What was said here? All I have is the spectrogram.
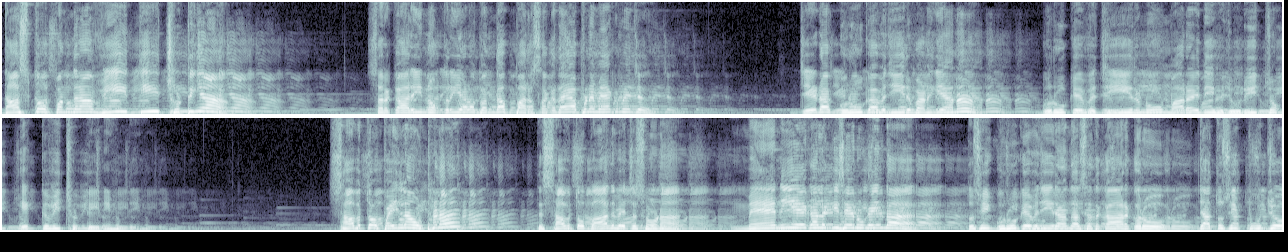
10 ਤੋਂ 15 20 30 ਛੁੱਟੀਆਂ। ਸਰਕਾਰੀ ਨੌਕਰੀ ਵਾਲਾ ਬੰਦਾ ਭਰ ਸਕਦਾ ਹੈ ਆਪਣੇ ਮਹਿਕਮੇ 'ਚ? ਜਿਹੜਾ ਗੁਰੂ ਦਾ ਵਜ਼ੀਰ ਬਣ ਗਿਆ ਨਾ ਗੁਰੂ ਕੇ ਵਜ਼ੀਰ ਨੂੰ ਮਹਾਰਾਜ ਦੀ ਹਜ਼ੂਰੀ 'ਚੋਂ ਇੱਕ ਵੀ ਛੁੱਟੀ ਨਹੀਂ ਹੁੰਦੀ। ਸਭ ਤੋਂ ਪਹਿਲਾਂ ਉੱਠਣਾ ਤੇ ਸਭ ਤੋਂ ਬਾਅਦ ਵਿੱਚ ਸੋਣਾ। ਮੈਂ ਨਹੀਂ ਇਹ ਗੱਲ ਕਿਸੇ ਨੂੰ ਕਹਿੰਦਾ ਤੁਸੀਂ ਗੁਰੂ ਕੇ ਵਜ਼ੀਰਾਂ ਦਾ ਸਤਿਕਾਰ ਕਰੋ ਜਾਂ ਤੁਸੀਂ ਪੂਜੋ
